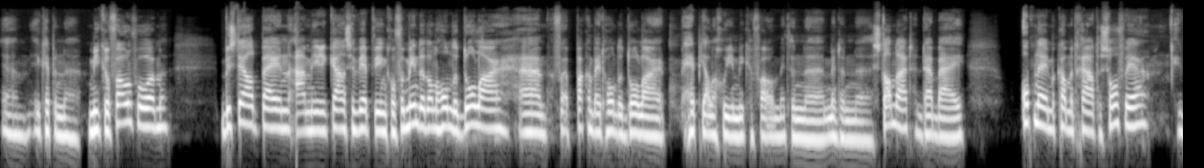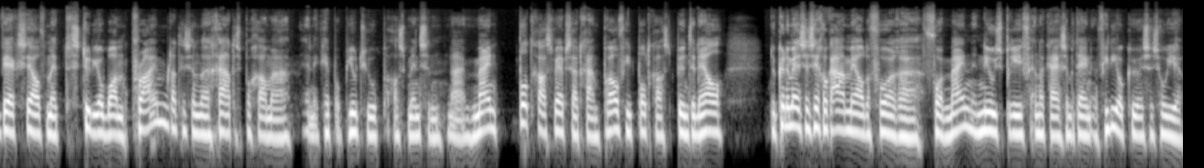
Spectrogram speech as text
Um, ik heb een uh, microfoon voor me. Besteld bij een Amerikaanse webwinkel voor minder dan 100 dollar. Uh, pak een beetje 100 dollar heb je al een goede microfoon met een, uh, met een standaard daarbij. Opnemen kan met gratis software. Ik werk zelf met Studio One Prime. Dat is een gratis programma. En ik heb op YouTube, als mensen naar mijn podcastwebsite gaan, profipodcast.nl. Dan kunnen mensen zich ook aanmelden voor, uh, voor mijn nieuwsbrief. En dan krijgen ze meteen een videocursus hoe je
